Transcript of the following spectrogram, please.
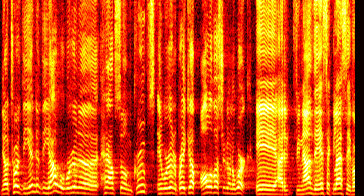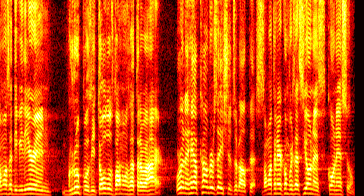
Now, toward the end of the hour, we're going to have some groups and we're going to break up. All of us are going to work. Eh, al final de esa clase vamos a dividir en grupos y todos vamos a trabajar. We're going to have conversations about this Vamos a tener conversaciones con eso,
